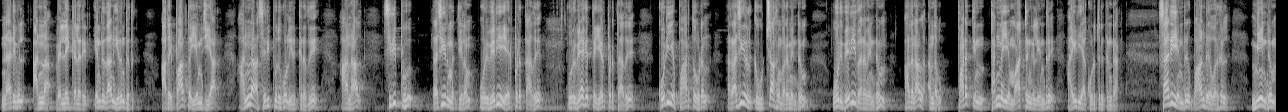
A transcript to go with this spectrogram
நடுவில் அண்ணா வெள்ளை கலரில் என்றுதான் இருந்தது. அதை பார்த்த எம்ஜிஆர் அண்ணா சிரிப்பது போல் இருக்கிறது. ஆனால் சிரிப்பு ரசிகர் மத்தியிலும் ஒரு வெறியை ஏற்படுத்தாது ஒரு வேகத்தை ஏற்படுத்தாது. கொடியை பார்த்தவுடன் ரசிகர்களுக்கு உற்சாகம் வர வேண்டும் ஒரு வெறி வர வேண்டும். அதனால் அந்த படத்தின் தன்மையை மாற்றுங்கள் என்று ஐடியா கொடுத்திருக்கின்றார். சரி என்று பாண்டு அவர்கள் மீண்டும்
